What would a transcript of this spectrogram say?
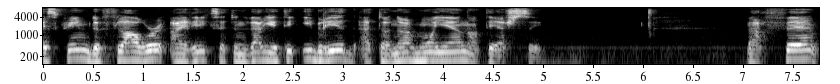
Ice Cream de Flower Irix est une variété hybride à teneur moyenne en THC. Parfait.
